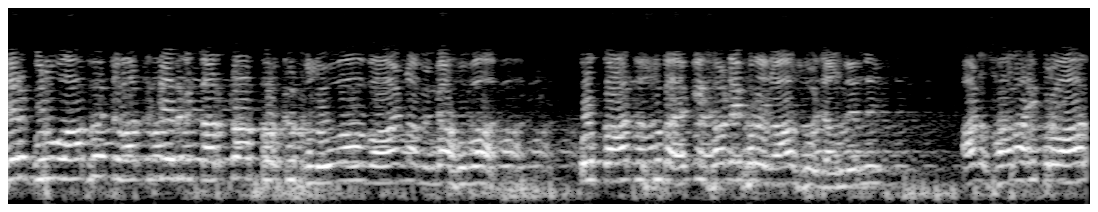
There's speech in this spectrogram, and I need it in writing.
ਫਿਰ ਗੁਰੂ ਆਪ ਵਿੱਚ ਵਰਤ ਕੇ ਵਿੱਚ ਕਰਤਾ ਪੁਰਖ ਖਲੋਵਾ ਵਾਰ ਨਾ ਮੰਗਾ ਹੋਵਾ। ਉਹ ਕਾਰਜ ਸੁਭਾਅ ਕੀ, ਸਾਡੇ ਫਿਰ ਰਾਸ ਹੋ ਜਾਂਦੇ ਨੇ। ਅੜ ਸਾਰਾ ਹੀ ਪਰਿਵਾਰ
